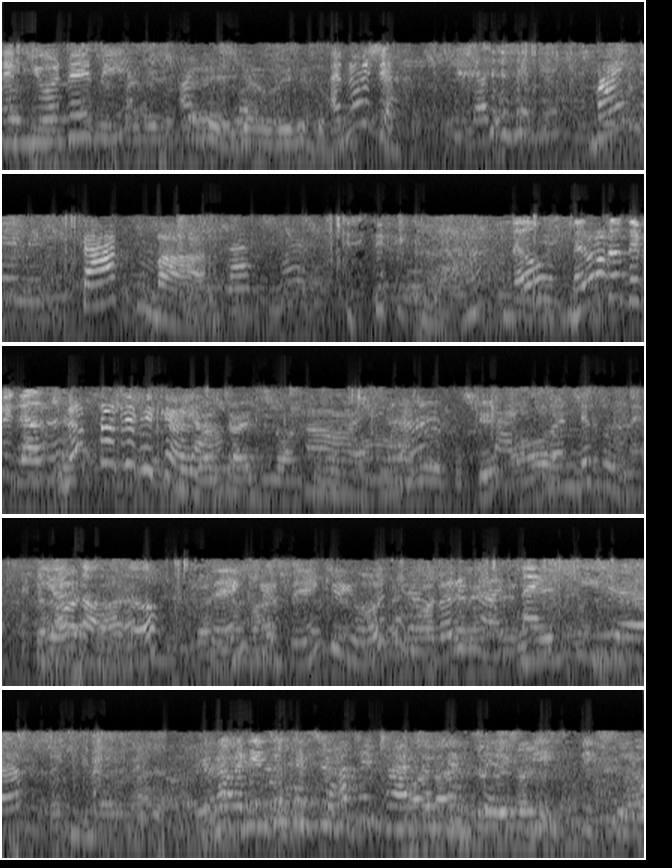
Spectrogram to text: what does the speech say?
And your name is? Anuja. My name is Dagmar. It's difficult, huh? No, not so difficult. Not so difficult. Your child will want Oh, yeah. give. Wonderful name. Yours also. Thank you, thank you. You also have a very nice name. you. Yeah. You know, you have to try to can say, speak to, to,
